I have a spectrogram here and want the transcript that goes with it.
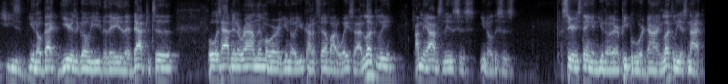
she's you know back years ago either they either adapted to what was happening around them or you know you kind of fell by the wayside. Luckily, I mean obviously this is you know this is a serious thing and you know there are people who are dying. Luckily, it's not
